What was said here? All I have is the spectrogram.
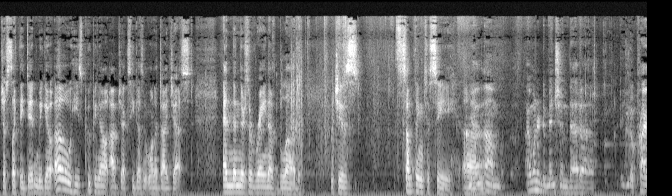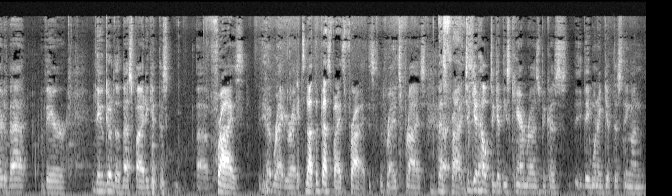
just like they did and we go oh he's pooping out objects he doesn't want to digest and then there's a rain of blood which is something to see um, yeah, um, I wanted to mention that uh, you know prior to that, they're they would go to the Best Buy to get this. Uh, fries yeah, right, right. it's not the best buy it's fries It's, right, it's fries. Best Uh, fries. To get help to get these cameras because they want to get this thing on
